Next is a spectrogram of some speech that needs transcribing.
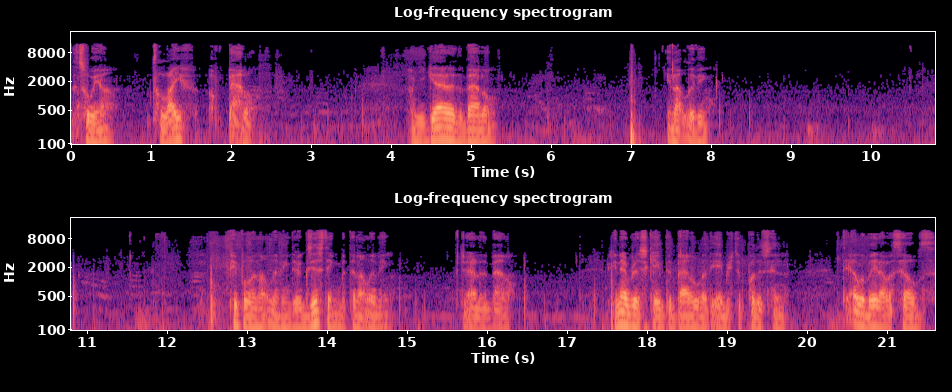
That's who we are. It's a life of battle. When you get out of the battle, you're not living. People are not living. They're existing, but they're not living. You're out of the battle. We can never escape the battle that the Abish to put us in, to elevate ourselves,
